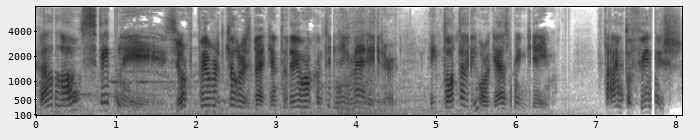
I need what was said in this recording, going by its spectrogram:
Hello, Sydney. Your favorite killer is back, and today we're continuing Maneater, a totally orgasmic game. Time to finish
